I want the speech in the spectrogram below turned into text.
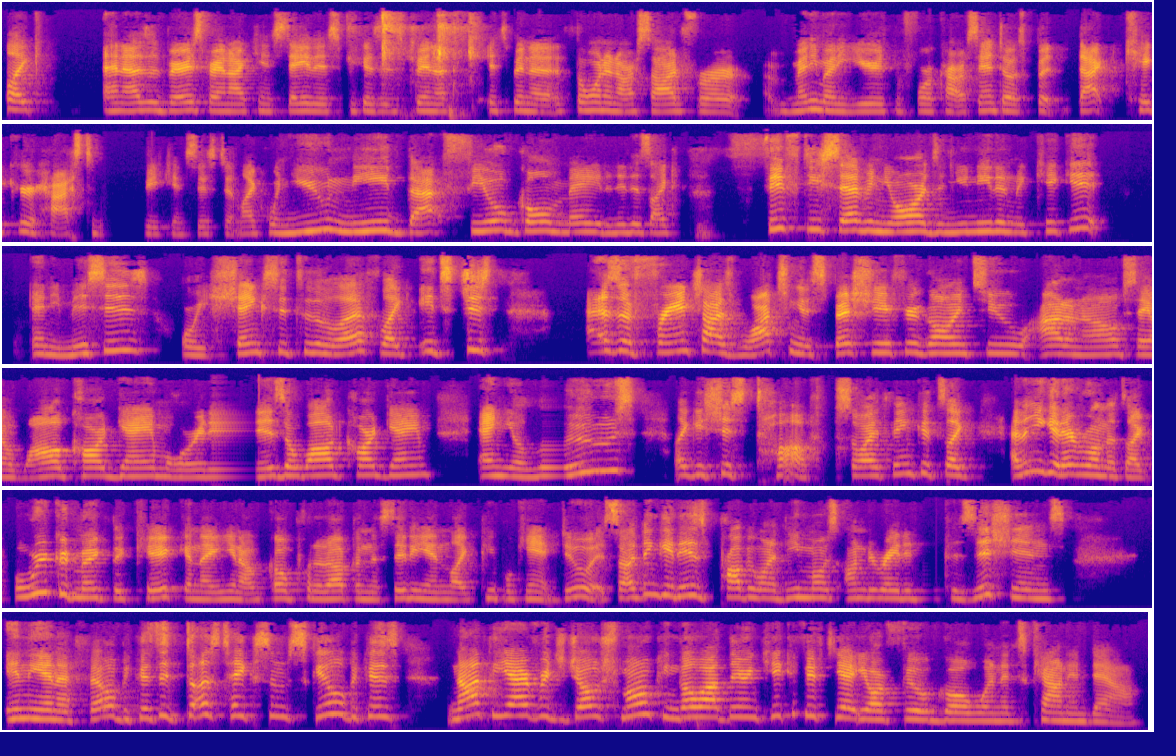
like and as a Bears fan, I can say this because it's been a it's been a thorn in our side for many many years before Cairo Santos. But that kicker has to be consistent. Like when you need that field goal made and it is like 57 yards and you need him to kick it and he misses or he shanks it to the left, like it's just as a franchise watching it, especially if you're going to, I don't know, say a wild card game or it is a wild card game and you lose, like it's just tough. So I think it's like, and then you get everyone that's like, well, we could make the kick and they, you know, go put it up in the city and like people can't do it. So I think it is probably one of the most underrated positions in the NFL because it does take some skill because not the average Joe Schmo can go out there and kick a 58 yard field goal when it's counting down.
